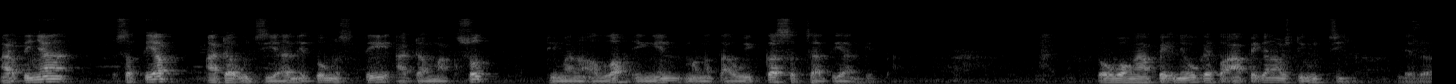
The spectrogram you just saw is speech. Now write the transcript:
Artinya setiap ada ujian itu mesti ada maksud di mana Allah ingin mengetahui kesejatian kita. Tur wong apik niku ketok apik kan harus diuji, gitu.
